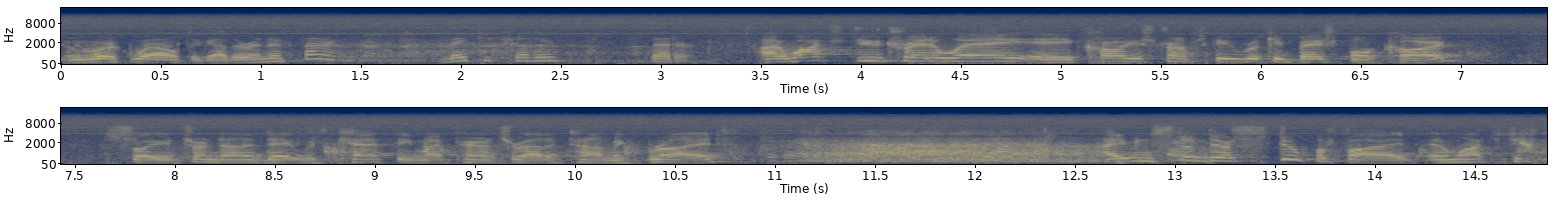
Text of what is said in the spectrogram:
We work well together and, in fact, make each other better. I watched you trade away a Carl Yastrzemski rookie baseball card. So you turned down a date with Kathy, my parents are out of town, McBride. I even stood there stupefied and watched you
